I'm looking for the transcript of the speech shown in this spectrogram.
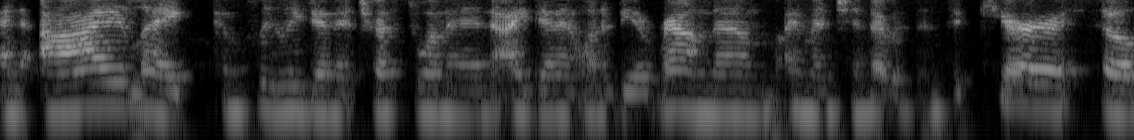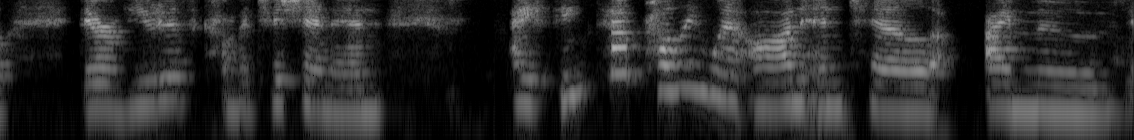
And i like completely didn't trust women. I didn't want to be around them. I mentioned i was insecure. So they were viewed as competition. And i think that probably went on until i moved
